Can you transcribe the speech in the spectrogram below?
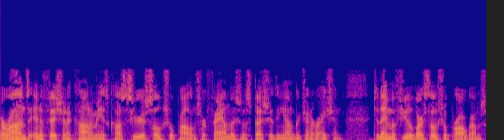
Iran's inefficient economy has caused serious social problems for families and especially the younger generation. To name a few of our social programs,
